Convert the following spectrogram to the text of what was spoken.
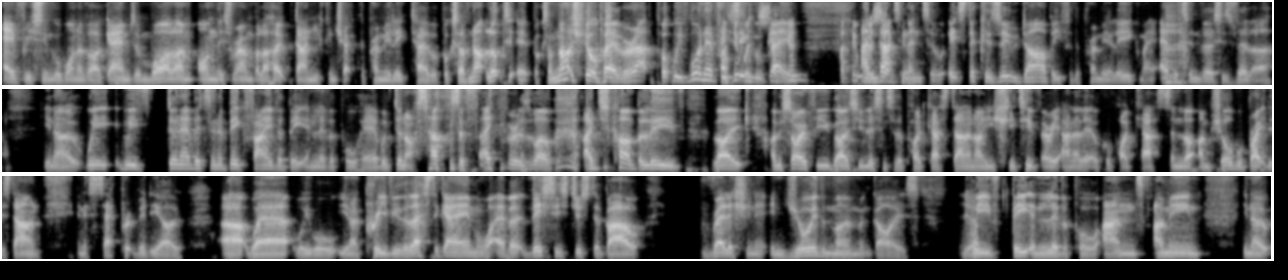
every single one of our games. And while I'm on this ramble, I hope, Dan, you can check the Premier League table because I've not looked at it because I'm not sure where we're at, but we've won every I think we're single game. And that's second. mental. It's the Kazoo derby for the Premier League, mate. Everton versus Villa. You know, we we've done Everton a big favour beating Liverpool here. We've done ourselves a favour as well. I just can't believe. Like, I'm sorry for you guys who listen to the podcast. Dan and I usually do very analytical podcasts, and look, I'm sure we'll break this down in a separate video uh, where we will, you know, preview the Leicester game or whatever. This is just about relishing it. Enjoy the moment, guys. Yeah. We've beaten Liverpool, and I mean, you know,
